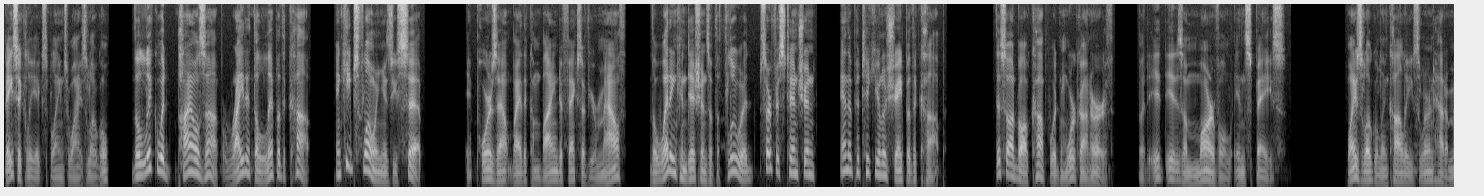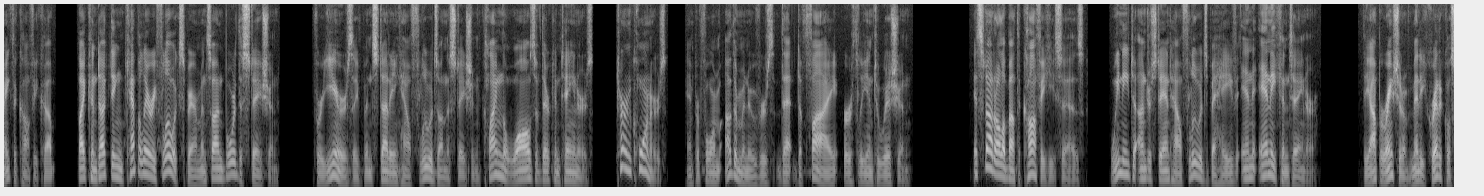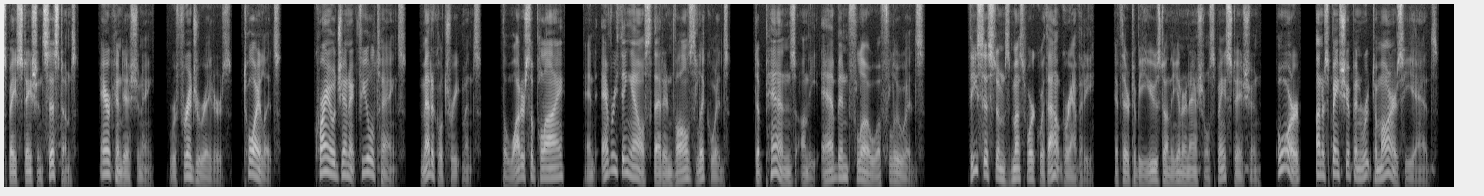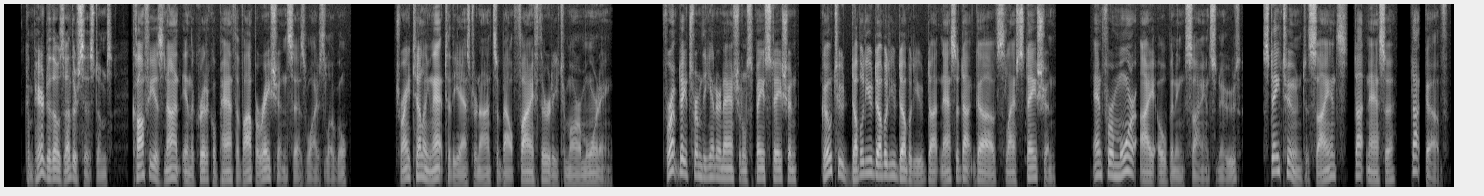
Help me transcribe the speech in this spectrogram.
Basically, explains Weislogel, the liquid piles up right at the lip of the cup and keeps flowing as you sip. It pours out by the combined effects of your mouth, the wetting conditions of the fluid, surface tension, and the particular shape of the cup. This oddball cup wouldn't work on Earth, but it is a marvel in space. Weislogel and colleagues learned how to make the coffee cup by conducting capillary flow experiments on board the station. For years, they've been studying how fluids on the station climb the walls of their containers, turn corners, and perform other maneuvers that defy earthly intuition. It's not all about the coffee, he says. We need to understand how fluids behave in any container. The operation of many critical space station systems, air conditioning, refrigerators, toilets, cryogenic fuel tanks, medical treatments, the water supply, and everything else that involves liquids depends on the ebb and flow of fluids. These systems must work without gravity if they're to be used on the International Space Station or on a spaceship en route to Mars, he adds. Compared to those other systems, coffee is not in the critical path of operation, says Weislogel. Try telling that to the astronauts about 5:30 tomorrow morning. For updates from the International Space Station, go to www.nasa.gov/station. And for more eye-opening science news, Stay tuned to science.nasa.gov.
